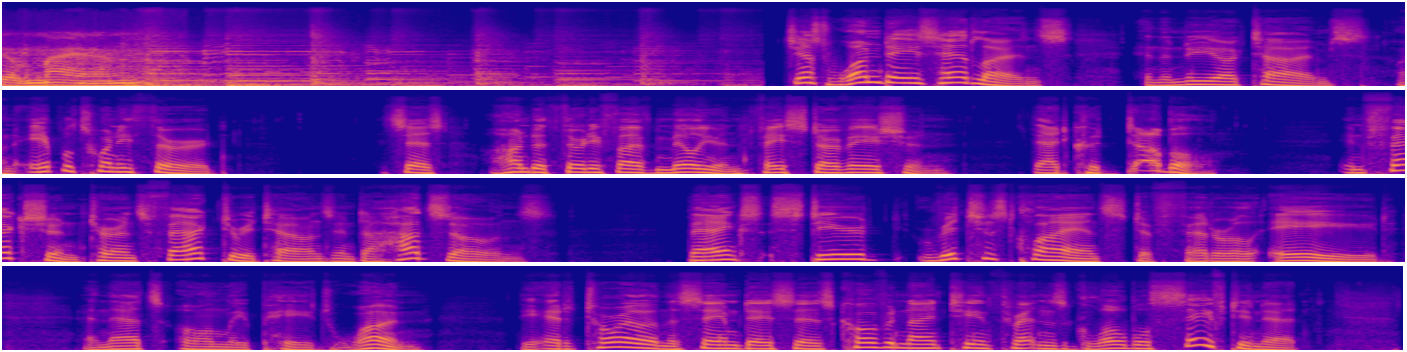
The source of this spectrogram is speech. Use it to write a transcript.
of man. Just one day's headlines in the New York Times on April 23rd. It says 135 million face starvation. That could double. Infection turns factory towns into hot zones. Banks steered richest clients to federal aid. And that's only page one. The editorial on the same day says COVID 19 threatens global safety net.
